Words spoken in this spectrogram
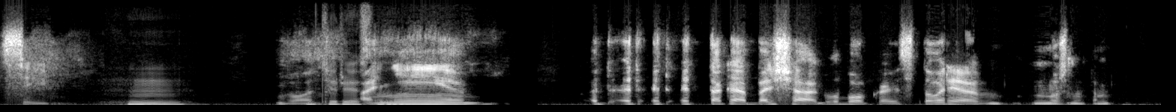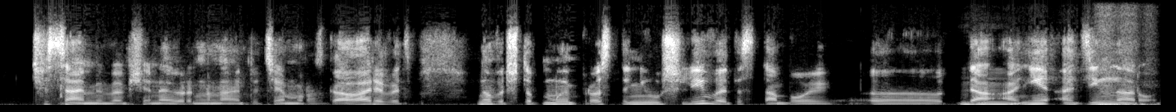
Sí. Хм. Вот. Интересно. Они это, это, это, это такая большая, глубокая история. Можно там часами вообще, наверное, на эту тему разговаривать. Но вот чтобы мы просто не ушли в это с тобой, э, mm-hmm. да, они один народ.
